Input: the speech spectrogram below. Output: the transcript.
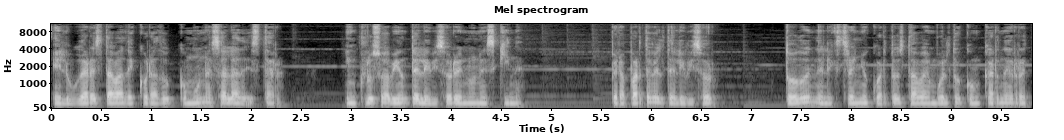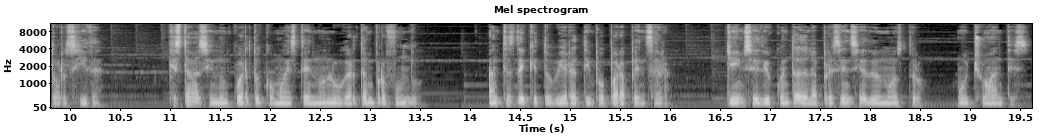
El lugar estaba decorado como una sala de estar. Incluso había un televisor en una esquina. Pero aparte del televisor, todo en el extraño cuarto estaba envuelto con carne retorcida. ¿Qué estaba haciendo un cuarto como este en un lugar tan profundo? Antes de que tuviera tiempo para pensar, James se dio cuenta de la presencia de un monstruo mucho antes.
